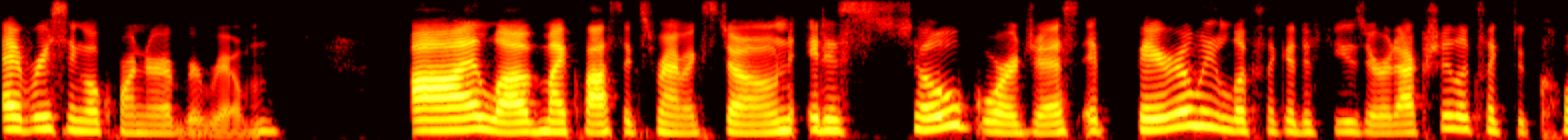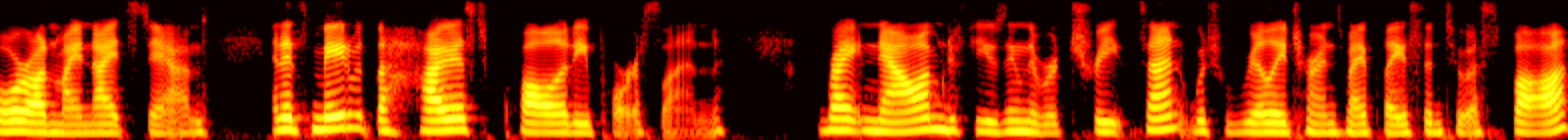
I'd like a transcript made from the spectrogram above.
every single corner of your room. I love my classic ceramic stone. It is so gorgeous. It barely looks like a diffuser. It actually looks like decor on my nightstand, and it's made with the highest quality porcelain. Right now, I'm diffusing the retreat scent, which really turns my place into a spa.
